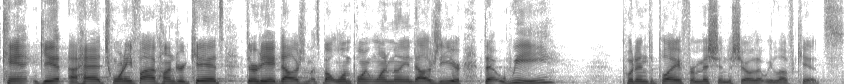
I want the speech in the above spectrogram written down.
can't get ahead? 2,500 kids, $38 a month, about $1.1 million a year that we put into play for mission to show that we love kids.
